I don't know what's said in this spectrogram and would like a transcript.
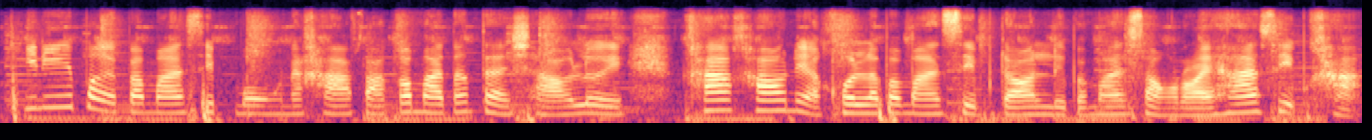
ที่นี่เปิดประมาณ 10โมงนะคะฟ้าก็มาตั้งแต่เช้าเลย ค่าเข้าเนี่ยคนละประมาณ 10 ดอลหรือประมาณ 250 ค่ะ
